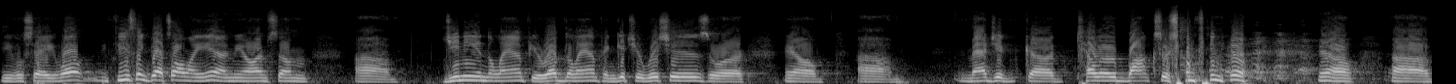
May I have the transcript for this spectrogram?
He will say, "Well, if you think that's all I am, you know, I'm some." Uh, genie in the lamp, you rub the lamp and get your wishes, or you know, um, magic uh, teller box or something. you know, you, know uh,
